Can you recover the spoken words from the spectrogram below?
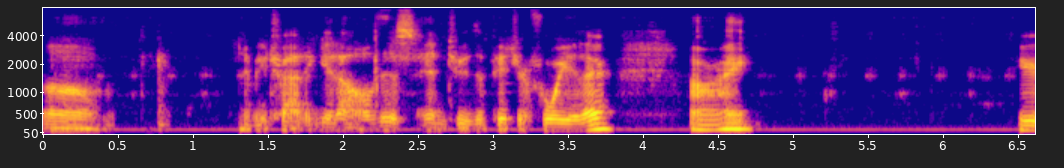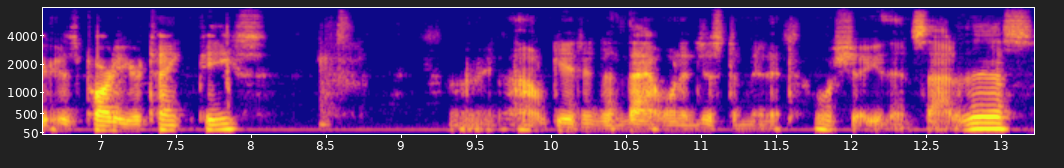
Um, let me try to get all this into the picture for you there. All right. Here is part of your tank piece. All right, I'll get into that one in just a minute. We'll show you the inside of this.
